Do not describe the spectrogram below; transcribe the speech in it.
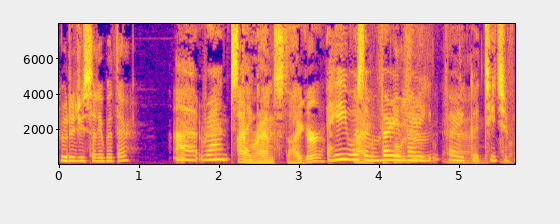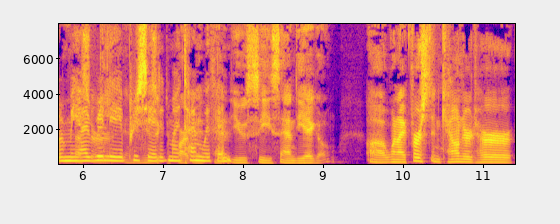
Who did you study with there? Uh, Rand Steiger. I'm Rand Steiger. He was I'm a very, very, very good teacher for me. I really appreciated my time with him. department At UC San Diego. Uh, when I first encountered her,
